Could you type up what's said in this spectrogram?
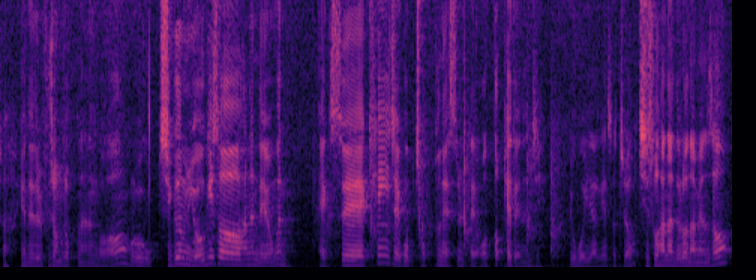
자, 얘네들 부정적분하는 거. 그리고 지금 여기서 하는 내용은 x의 k 제곱 적분했을 때 어떻게 되는지 요거 이야기했었죠. 지수 하나 늘어나면서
